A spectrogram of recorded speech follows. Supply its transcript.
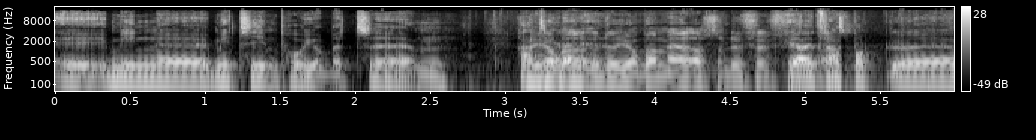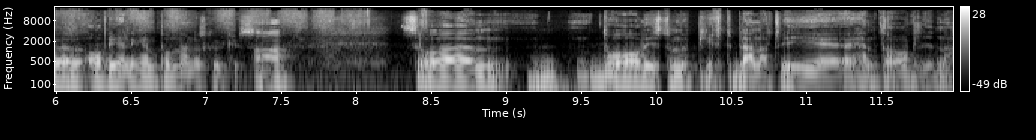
eh, min, eh, mitt team på jobbet eh, Du jobbar, du jobbar med, alltså du flyttar? Jag är transportavdelningen på Mölndals sjukhus. Ja. Så då har vi som uppgift ibland att vi hämtar avlidna.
